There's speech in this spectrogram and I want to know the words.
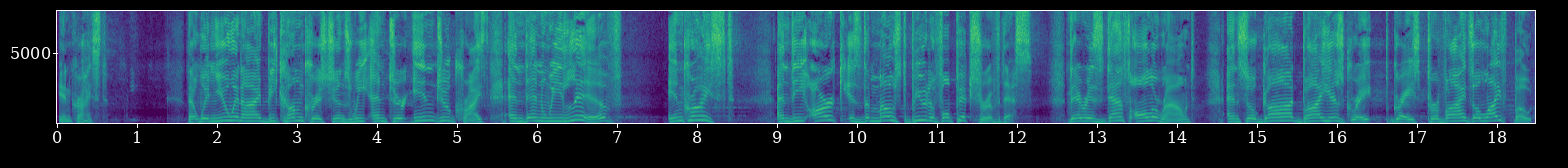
in Christ. That when you and I become Christians, we enter into Christ and then we live in Christ. And the ark is the most beautiful picture of this. There is death all around, and so God, by His great grace, provides a lifeboat.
